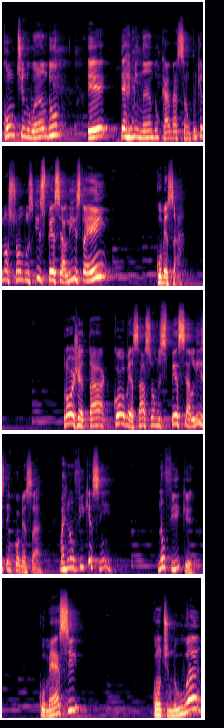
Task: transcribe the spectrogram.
continuando e terminando cada ação, porque nós somos especialistas em começar. Projetar, começar, somos especialistas em começar. Mas não fique assim. Não fique. comece, continua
